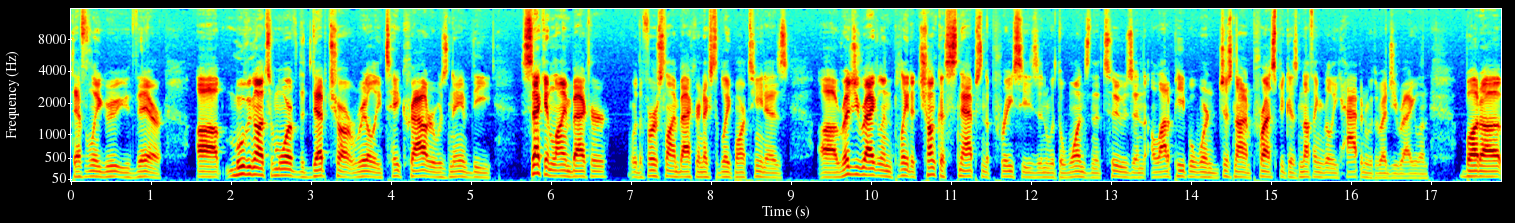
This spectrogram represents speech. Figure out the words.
Definitely agree with you there. Uh, moving on to more of the depth chart, really, Tae Crowder was named the second linebacker or the first linebacker next to Blake Martinez. Uh, Reggie Ragland played a chunk of snaps in the preseason with the ones and the twos, and a lot of people were just not impressed because nothing really happened with Reggie Ragland. But uh,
